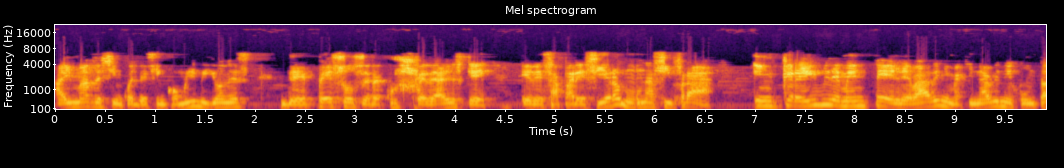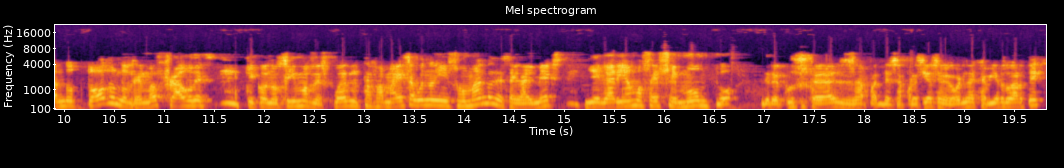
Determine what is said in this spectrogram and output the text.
Hay más de 55 mil millones de pesos de recursos federales que, que desaparecieron, una cifra increíblemente elevada, inimaginable, ni juntando todos los demás fraudes que conocimos después de esta fama esa, bueno, ni sumándole a Galmex, llegaríamos a ese monto de recursos federales desaparecidos en el gobierno de Javier Duarte,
